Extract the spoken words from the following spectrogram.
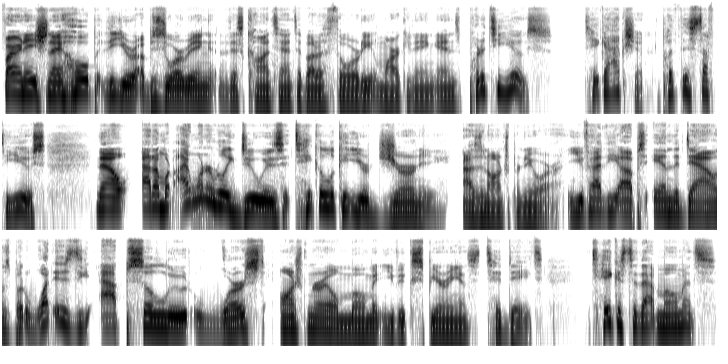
Fire Nation, I hope that you're absorbing this content about authority marketing and put it to use. Take action, put this stuff to use. Now, Adam, what I want to really do is take a look at your journey as an entrepreneur. You've had the ups and the downs, but what is the absolute worst entrepreneurial moment you've experienced to date? Take us to that moment.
